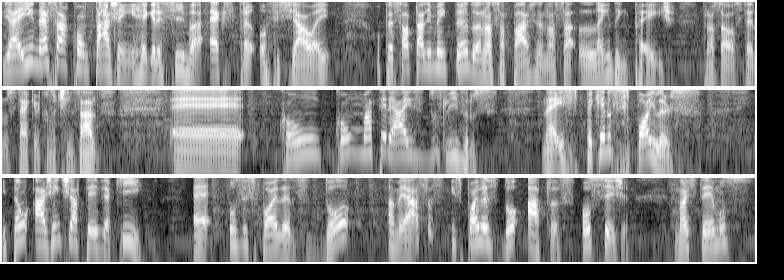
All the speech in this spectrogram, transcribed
E aí, nessa contagem regressiva extra oficial aí, o pessoal tá alimentando a nossa página, nossa landing page, para usar os termos técnicos utilizados, é, com, com materiais dos livros né? pequenos spoilers. Então a gente já teve aqui é, os spoilers do Ameaças e spoilers do Atlas. Ou seja, nós temos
